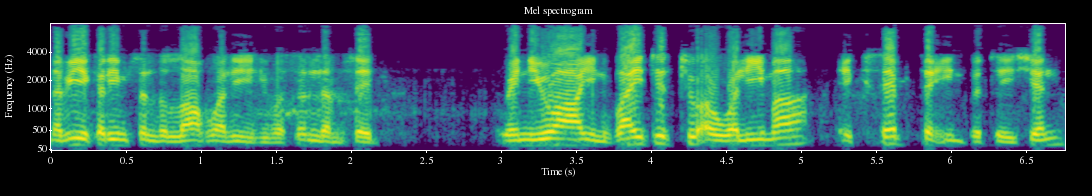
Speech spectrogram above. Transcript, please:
Nabi Kareem sallallahu alayhi wasallam said, when you are invited to a walima, accept the invitation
